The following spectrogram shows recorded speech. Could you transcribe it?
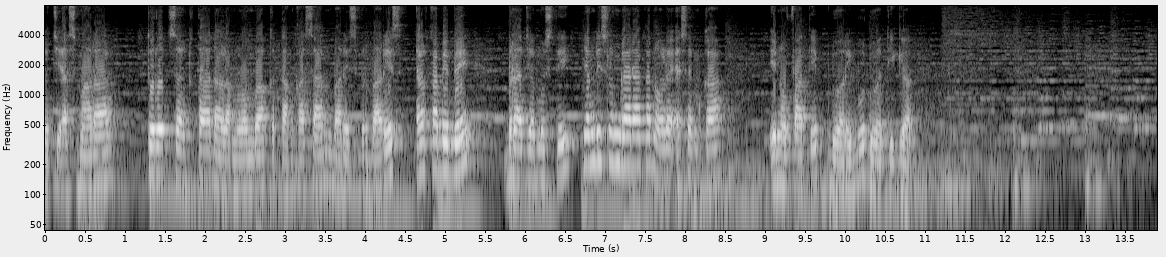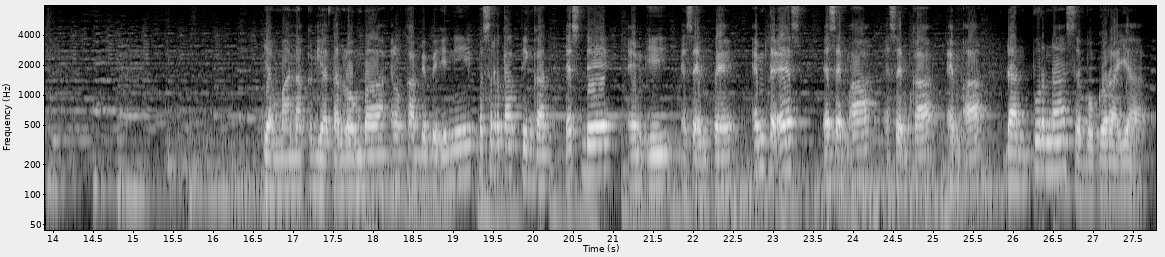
Tuci Asmara turut serta dalam lomba ketangkasan baris berbaris LKBB Beraja Musti yang diselenggarakan oleh SMK Inovatif 2023. yang mana kegiatan lomba LKBB ini peserta tingkat SD, MI, SMP, MTS, SMA, SMK, MA, dan Purna Sebogoraya.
